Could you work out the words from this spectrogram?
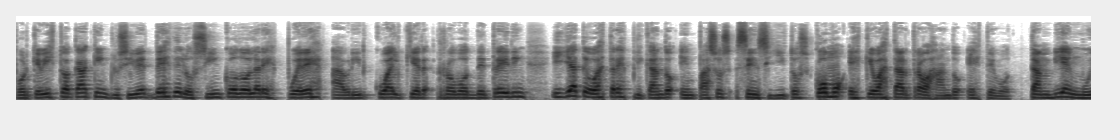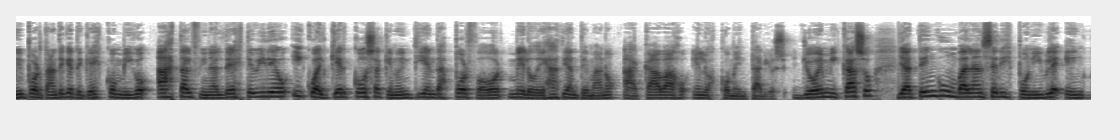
porque he visto acá que inclusive desde los 5 dólares puedes abrir cualquier robot de trading y ya te voy a estar explicando en pasos sencillitos cómo es que va a estar trabajando este bot. También muy importante que te quedes conmigo hasta el final de este video y cualquier cosa que no entiendas por favor me lo dejas de antemano acá abajo en los comentarios. Yo en mi caso ya tengo un balance disponible en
